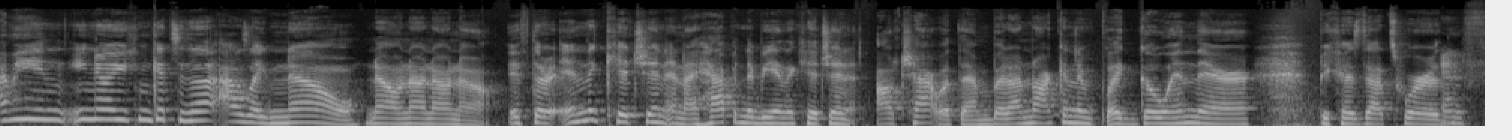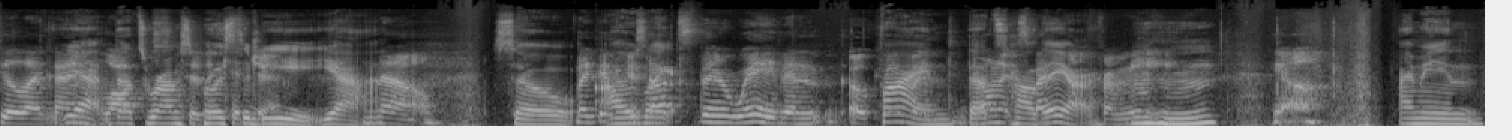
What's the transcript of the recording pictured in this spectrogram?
I mean, you know, you can get to that. I was like, no, no, no, no, no. If they're in the kitchen and I happen to be in the kitchen, I'll chat with them. But I'm not gonna like go in there because that's where and feel like I'm yeah, that's where I'm to supposed to be. Yeah. No, So like if, I was if like, that's their way, then okay, Fine, that's how they that are. from me. Mm-hmm. Yeah, I mean,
